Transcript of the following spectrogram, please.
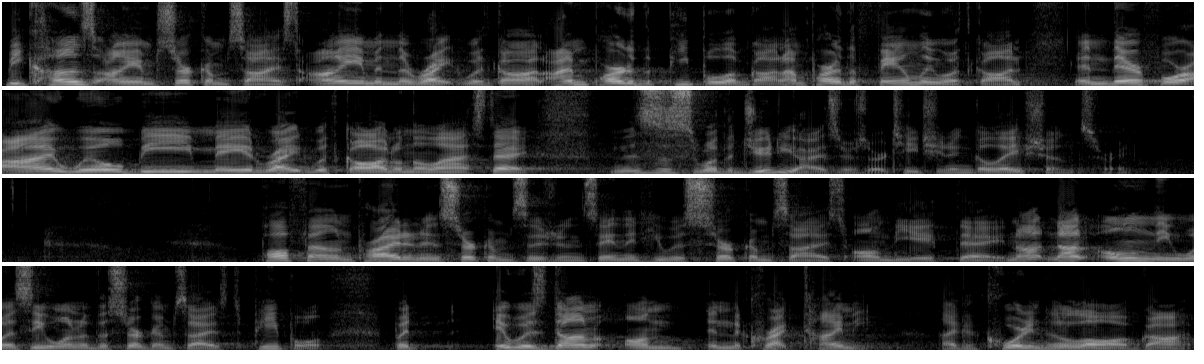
Because I am circumcised, I am in the right with God. I'm part of the people of God. I'm part of the family with God, and therefore I will be made right with God on the last day. And this is what the Judaizers are teaching in Galatians, right? Paul found pride in his circumcision, saying that he was circumcised on the eighth day. Not, not only was he one of the circumcised people, but it was done on, in the correct timing, like according to the law of God.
